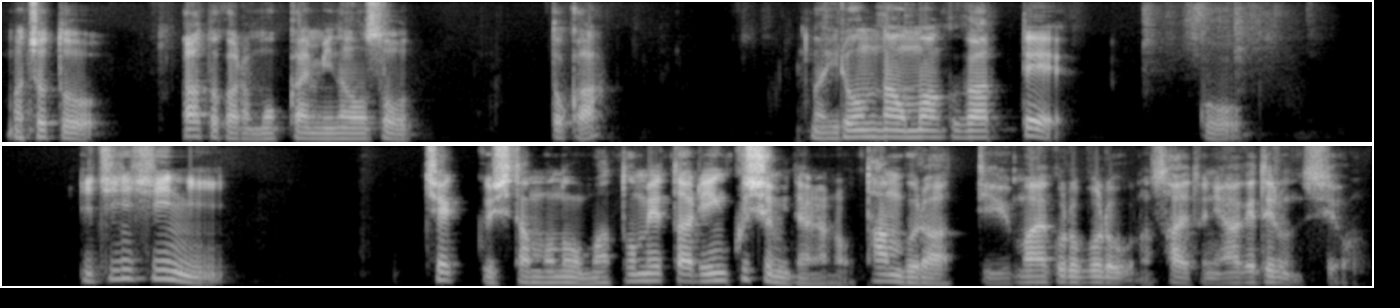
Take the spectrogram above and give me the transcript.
まあ、ちょっと後からもう一回見直そうっとか、まあ、いろんな思惑があって、こう、一日にチェックしたものをまとめたリンク集みたいなのをタンブラーっていうマイクロブログのサイトに上げてるんですよ。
